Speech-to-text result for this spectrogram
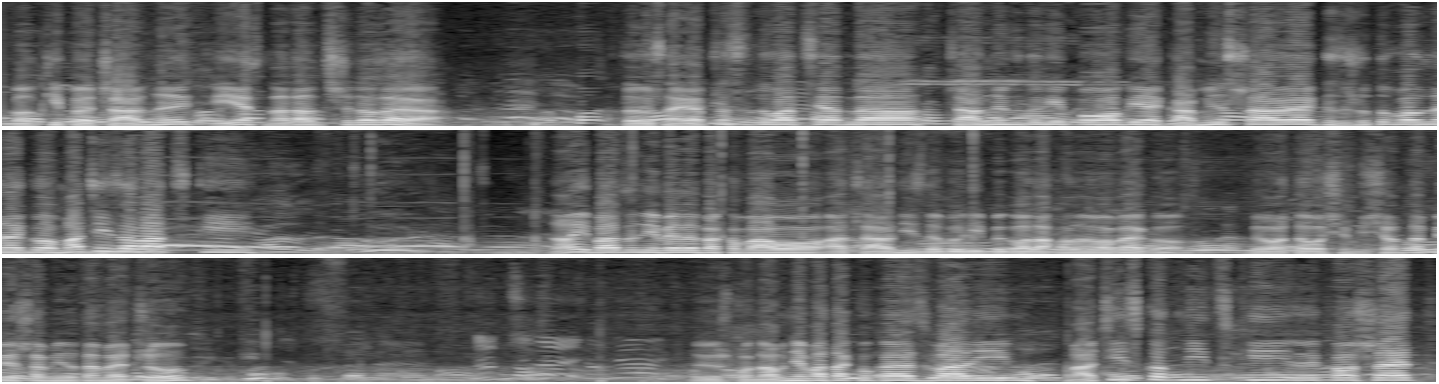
A golkiper czarnych i jest nadal 3 do 0. To już najlepsza sytuacja dla czarnych w drugiej połowie. Kamil Szarek z rzutu wolnego, Maciej Zawadzki. No i bardzo niewiele brakowało, a czarni zdobyliby gola honorowego. Była to 81 minuta meczu. Już ponownie w ataku KS Walim. Marcin Skotnicki, rykoszet.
